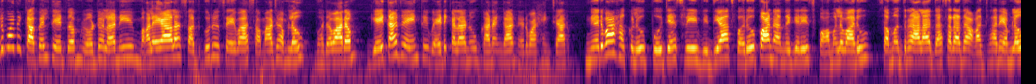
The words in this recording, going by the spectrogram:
తిరుపతి కపిల్ తీర్థం రోడ్డులోని మలయాళ సద్గురు సేవా సమాజంలో బుధవారం గీతా జయంతి వేడుకలను ఘనంగా నిర్వహించారు. నిర్వాహకులు పూజశ్రీ విద్యా స్వరూపానందగిరి స్వాముల వారు సముద్రాల దశరథ ఆధ్వర్యంలో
